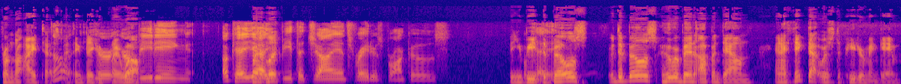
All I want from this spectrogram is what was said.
from the eye test, No, I think they can play you're well. beating. Okay, yeah, you beat the Giants, Raiders, Broncos. You beat the Bills, the Bills who have been up and down, and I think that was the Peterman game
